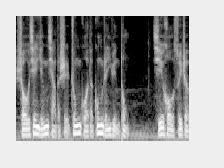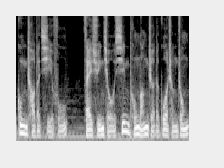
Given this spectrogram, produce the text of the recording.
首先影响的是中国的工人运动，其后随着工潮的起伏，在寻求新同盟者的过程中，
